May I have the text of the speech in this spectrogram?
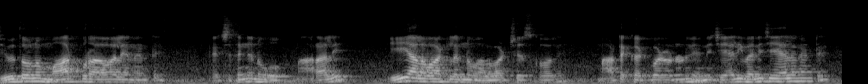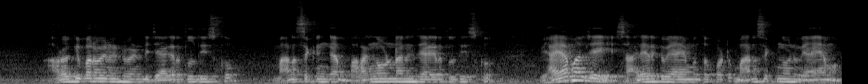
జీవితంలో మార్పు రావాలి అని అంటే ఖచ్చితంగా నువ్వు మారాలి. ఈ అలవాట్లను నువ్వు అలవాటు చేసుకోవాలి? మాటకు కట్టుబడి ఉండడం ఇవన్నీ చేయాలి ఇవన్నీ చేయాలని అంటే ఆరోగ్యపరమైనటువంటి జాగ్రత్తలు తీసుకో మానసికంగా బలంగా ఉండడానికి జాగ్రత్తలు తీసుకో వ్యాయామాలు చేయి శారీరక వ్యాయామంతో పాటు మానసికమైన వ్యాయామం.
